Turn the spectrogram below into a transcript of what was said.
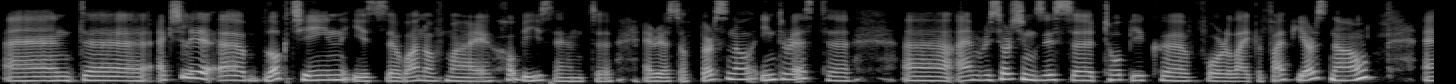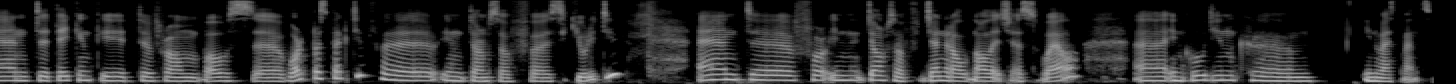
and uh, actually, uh, blockchain is uh, one of my hobbies and uh, areas of personal interest. Uh, uh, I'm researching this topic for like five years now and taking it from both work perspective in terms of security and for in terms of general knowledge as well, including um, investments.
